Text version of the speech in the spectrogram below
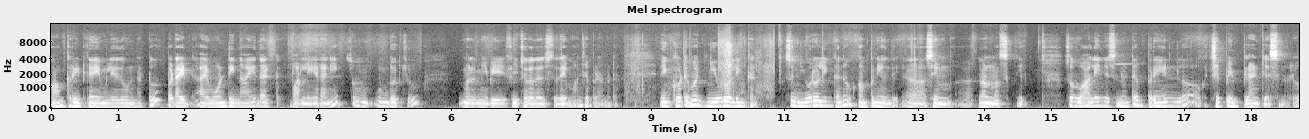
కాంక్రీట్గా ఏం లేదు ఉన్నట్టు but I I won't deny that వాళ్ళు లేరని సో ఉండొచ్చు మళ్ళీ మేబీ ఫ్యూచర్లో తెలుస్తుందేమో అని చెప్పాడు అనమాట ఇంకోటేమో న్యూరో లింక్ అని. సో న్యూరో లింక్ అని ఒక కంపెనీ ఉంది. సేమ్ లాన్ మస్క్ది సో వాళ్ళు ఏం చేస్తున్నారంటే బ్రెయిన్లో ఒక చిప్ ఇంప్లాంట్ చేస్తున్నారు.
